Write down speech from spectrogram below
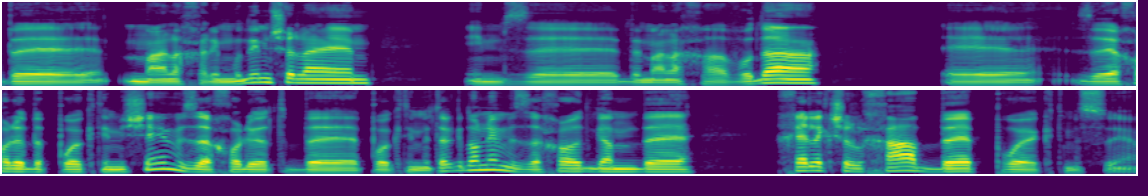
במהלך הלימודים שלהם, אם זה במהלך העבודה, אה, זה יכול להיות בפרויקטים אישיים וזה יכול להיות בפרויקטים יותר גדולים וזה יכול להיות גם בחלק שלך בפרויקט מסוים.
